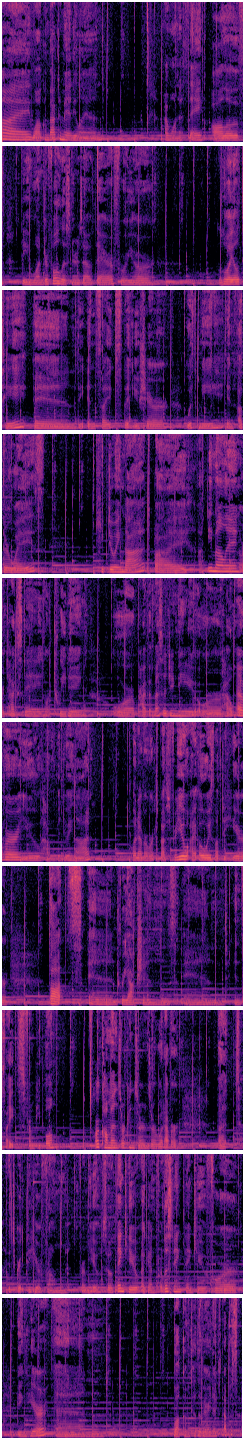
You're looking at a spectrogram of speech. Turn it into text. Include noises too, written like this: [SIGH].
Hi, welcome back to Mandyland. I want to thank all of the wonderful listeners out there for your loyalty and the insights that you share with me in other ways. Keep doing that by uh, emailing or texting or tweeting or private messaging me or however you have been doing that. Whatever works best for you. I always love to hear thoughts and reactions and insights from people or comments or concerns or whatever. But it's great to hear from from you. So thank you again for listening. Thank you for being here and welcome to the very next episode.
